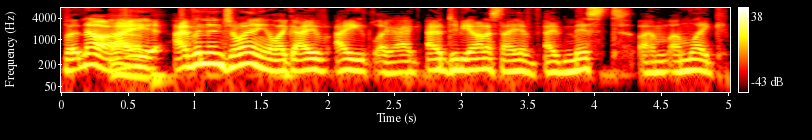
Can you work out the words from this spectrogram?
but no, I I've been enjoying it. Like I've I like I, I to be honest, I have I've missed. I'm I'm like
